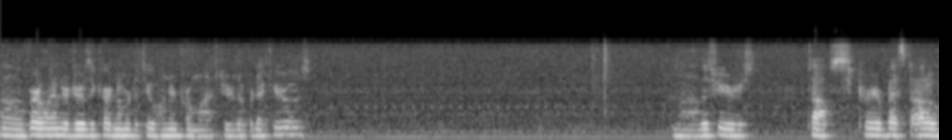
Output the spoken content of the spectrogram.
Uh, Verlander jersey card number to 200 from last year's Upper Deck Heroes. Uh, this year's Topps career best auto,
